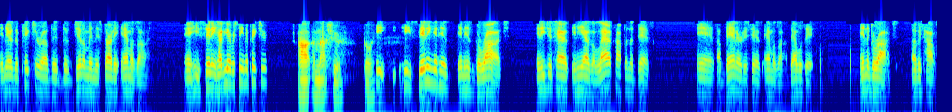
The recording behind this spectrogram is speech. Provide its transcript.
And there's a picture of the the gentleman that started Amazon, and he's sitting. Have you ever seen the picture? Uh, I'm not sure. Go ahead. He he's sitting in his in his garage, and he just has and he has a laptop and a desk, and a banner that says Amazon. That was it. In the garage of his house,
